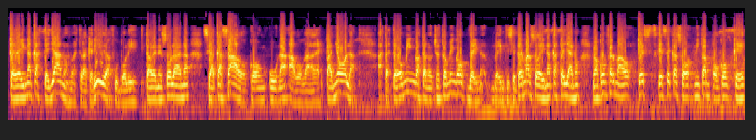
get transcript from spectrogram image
que Deina Castellanos, nuestra querida futbolista venezolana, se ha casado con una abogada española. Hasta este domingo, hasta la noche de este domingo, 27 de marzo, Deina Castellanos no ha confirmado que, que se casó ni tampoco que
